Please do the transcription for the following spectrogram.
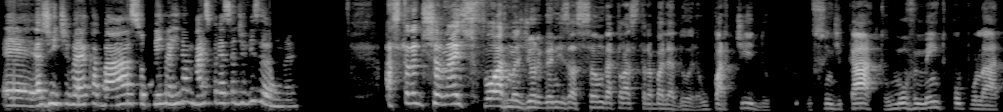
é, a gente vai acabar sofrendo ainda mais para essa divisão, né? As tradicionais formas de organização da classe trabalhadora, o partido, o sindicato, o movimento popular,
